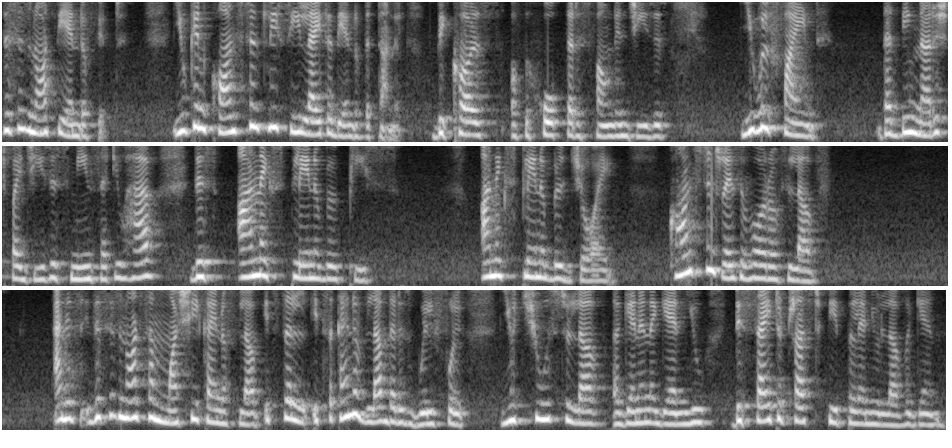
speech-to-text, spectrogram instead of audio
this is not the end of it. You can constantly see light at the end of the tunnel because of the hope that is found in Jesus. You will find that being nourished by Jesus means that you have this unexplainable peace unexplainable joy, constant reservoir of love. And it's this is not some mushy kind of love. It's the it's the kind of love that is willful. You choose to love again and again. You decide to trust people and you love again.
